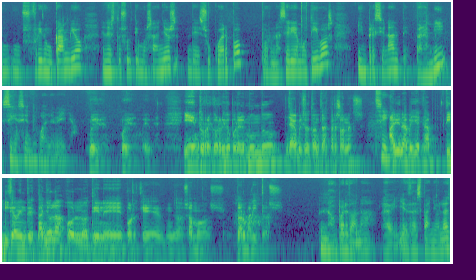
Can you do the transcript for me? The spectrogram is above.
un- sufrido un cambio en estos últimos años de su cuerpo por una serie de motivos impresionante. Para mí sigue siendo igual de bella. Muy bien, muy bien, muy bien. Y en tu recorrido por el mundo, ya que has visto tantas personas, Sí. ¿hay una belleza típicamente española o no tiene porque no somos normalitos? No, perdona, la belleza española es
